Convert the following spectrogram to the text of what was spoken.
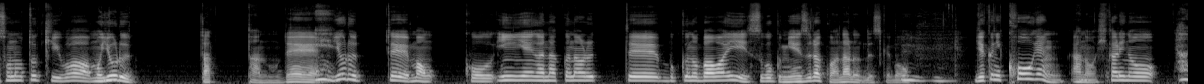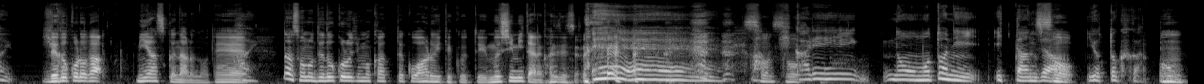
その時はもう夜だったので、ええ。夜ってまあこう陰影がなくなるって僕の場合すごく見えづらくはなるんですけど、えうんうん。逆に光源あの光のはい。出どころが見やすくなるので、はい。だからその出どころに向かってこう歩いていくっていう虫みたいな感じですよね。えええ そうそう。光の元に一旦じゃあそ寄っとくかうん、う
